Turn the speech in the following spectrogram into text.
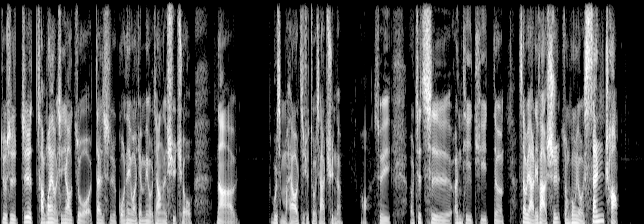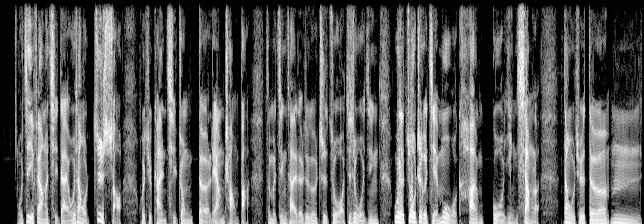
就是这场馆有心要做，但是国内完全没有这样的需求，那为什么还要继续做下去呢？哦，所以呃这次 NTT 的塞维亚理发师总共有三场。我自己非常的期待，我想我至少会去看其中的两场吧。这么精彩的这个制作，其实我已经为了做这个节目，我看过影像了。但我觉得，嗯，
